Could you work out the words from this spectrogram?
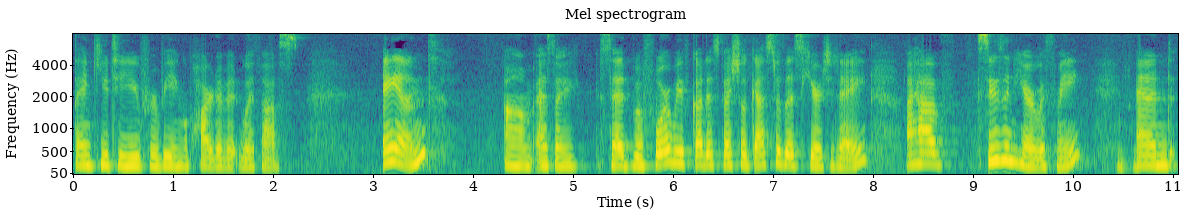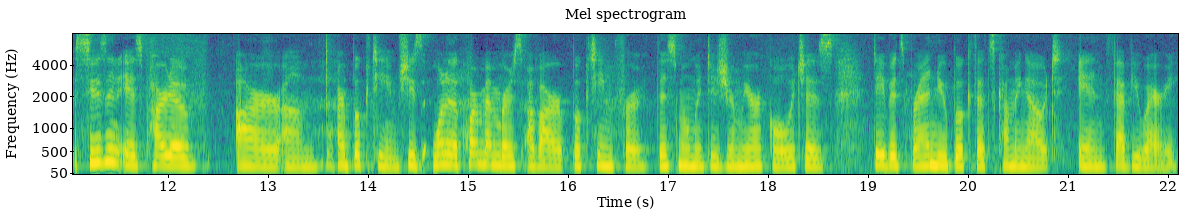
Thank you to you for being a part of it with us. And um, as I said before, we've got a special guest with us here today. I have Susan here with me, and Susan is part of our um, our book team. She's one of the core members of our book team for This Moment Is Your Miracle, which is David's brand new book that's coming out in February.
